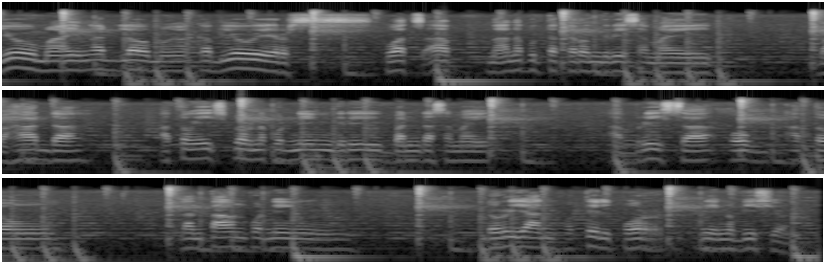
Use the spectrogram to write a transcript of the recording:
Yo, maayong adlaw mga ka-viewers. What's up? Naanapod ta karon diri sa may bahada. Atong i-explore na pud ning diri banda sa may Abrisa og atong lantawon pud ning Dorian Hotel for renovation.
